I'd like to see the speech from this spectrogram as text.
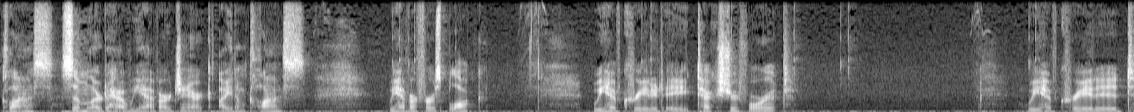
class, similar to how we have our generic item class. We have our first block. We have created a texture for it. We have created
